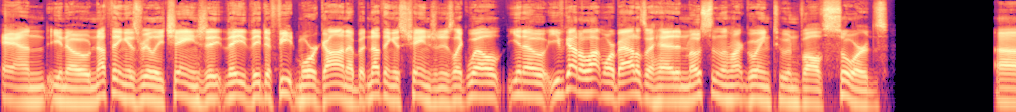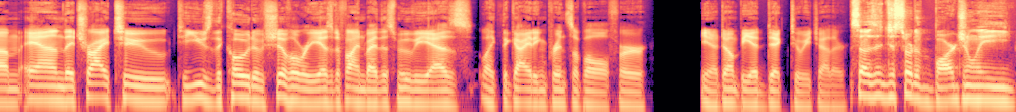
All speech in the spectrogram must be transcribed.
And you know nothing has really changed. They, they they defeat Morgana, but nothing has changed. And he's like, well, you know, you've got a lot more battles ahead, and most of them aren't going to involve swords um, and they try to to use the code of chivalry as defined by this movie as like the guiding principle for you know don't be a dick to each other. So is it just sort of marginally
